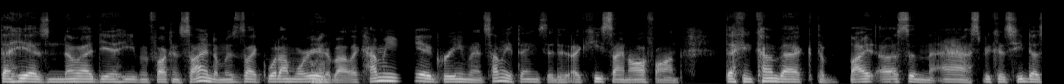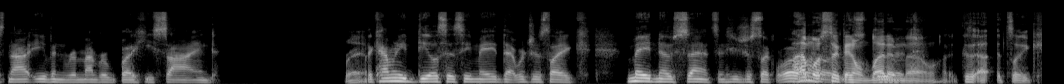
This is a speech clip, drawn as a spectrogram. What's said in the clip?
that he has no idea he even fucking signed them is like what I'm worried Yeah, about like how many agreements how many things did like he sign off on that can come back to bite us in the ass because he does not even remember what he signed right. like how many deals has he made that were just like made no sense and he's just like I almost think they don't let him it though, because uh, it's like,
